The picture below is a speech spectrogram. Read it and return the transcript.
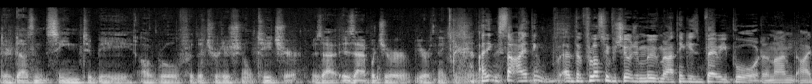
there doesn't seem to be a role for the traditional teacher. Is that is that what you're you're thinking? I think so. I think the philosophy for children movement I think is very broad, and I'm, i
